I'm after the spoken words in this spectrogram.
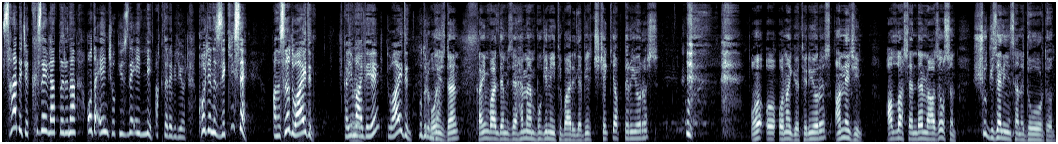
Sadece kız evlatlarına o da en çok yüzde elli aktarabiliyor. Kocanız zeki ise anasına dua edin. Kayınvalideye dua edin bu durumda. o yüzden kayınvalidemize hemen bugün itibariyle bir çiçek yaptırıyoruz. o, o ona götürüyoruz. Anneciğim Allah senden razı olsun. Şu güzel insanı doğurdun.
